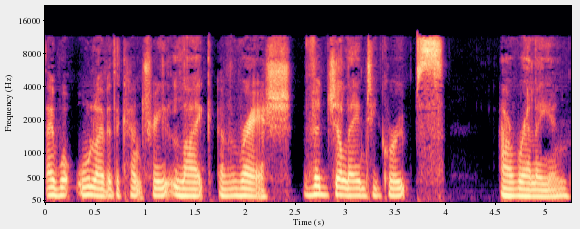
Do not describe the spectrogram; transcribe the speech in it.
they were all over the country like a rash. Vigilante groups are rallying.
